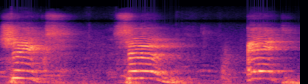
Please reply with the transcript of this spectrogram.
six, seven, eight.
